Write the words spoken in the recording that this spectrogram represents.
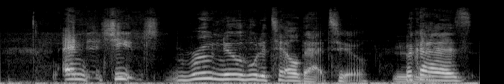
and she Rue knew who to tell that to Mm-hmm. because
